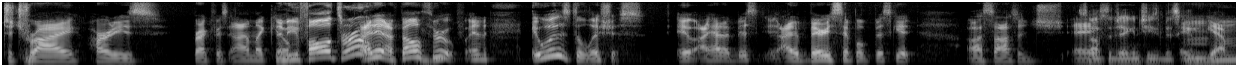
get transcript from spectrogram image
to try Hardee's breakfast, and I'm like, you and know, you followed through. I did. I fell through, and it was delicious. It, I had a biscuit. I had a very simple biscuit, uh, sausage, egg. Sausage, egg, and cheese biscuit. egg- Yeah,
